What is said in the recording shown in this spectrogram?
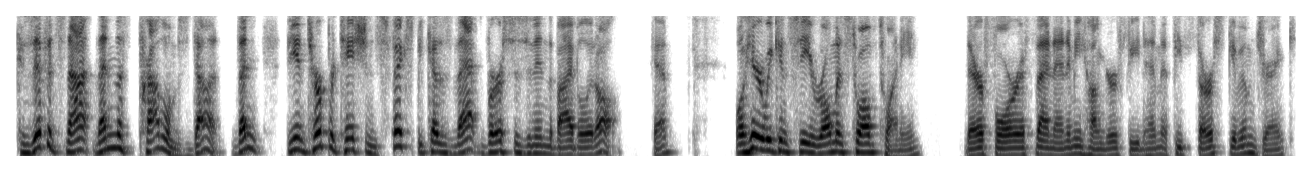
Because if it's not then the problem's done. Then the interpretation's fixed because that verse isn't in the bible at all. Okay? Well here we can see romans 12 20 therefore if thine enemy hunger feed him. If he thirst give him drink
